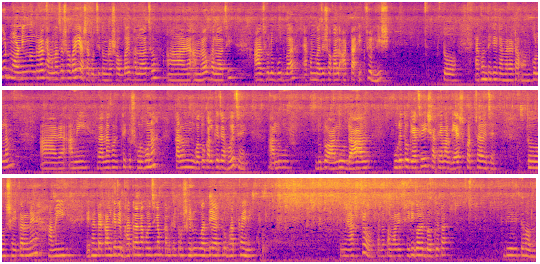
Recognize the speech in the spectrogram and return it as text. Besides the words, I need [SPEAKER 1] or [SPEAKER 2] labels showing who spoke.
[SPEAKER 1] Good morning বন্ধুরা। কেমন আছো সবাই? আশা করছি তোমরা সবাই ভালো আছো, আর আমরাও ভালো আছি। আজ হলো বুধবার, এখন বাজে সকাল আটটা একচল্লিশ। তো এখন থেকে ক্যামেরাটা অন করলাম। আর আমি রান্নাঘরের থেকে সরবো না, কারণ গতকালকে যা হয়েছে, আলু, দুটো আলু, ডাল, পুড়ে তো গেছেই, সাথে আমার গ্যাস খরচা হয়েছে। তো সেই কারণে আমি এখানটা কালকে যে ভাত রান্না করেছিলাম, কালকে তো সেরু বাদ দিয়ে আর কেউ ভাত খায়নি। তুমি আসছো? তাহলে তোমার এই সিঁড়িঘরের দরজাটা দিয়ে দিতে হবে।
